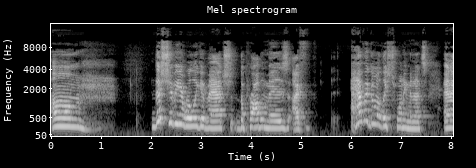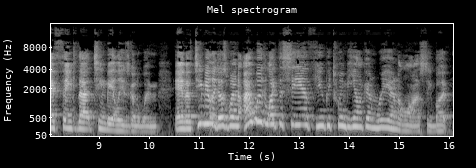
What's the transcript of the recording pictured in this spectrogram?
Um, this should be a really good match. The problem is I have it go at least 20 minutes and I think that Team Bayley is going to win. And if Team Bayley does win, I would like to see a few between Bianca and Rhea in all honesty, but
